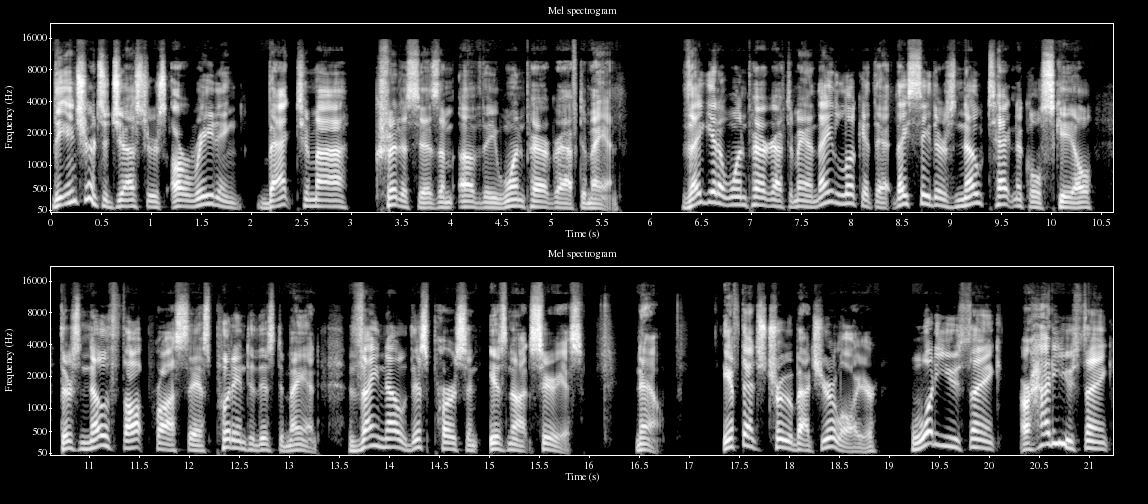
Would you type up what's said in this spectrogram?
the insurance adjusters are reading back to my criticism of the one paragraph demand. They get a one paragraph demand. They look at that. They see there's no technical skill. There's no thought process put into this demand. They know this person is not serious. Now, if that's true about your lawyer, what do you think, or how do you think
